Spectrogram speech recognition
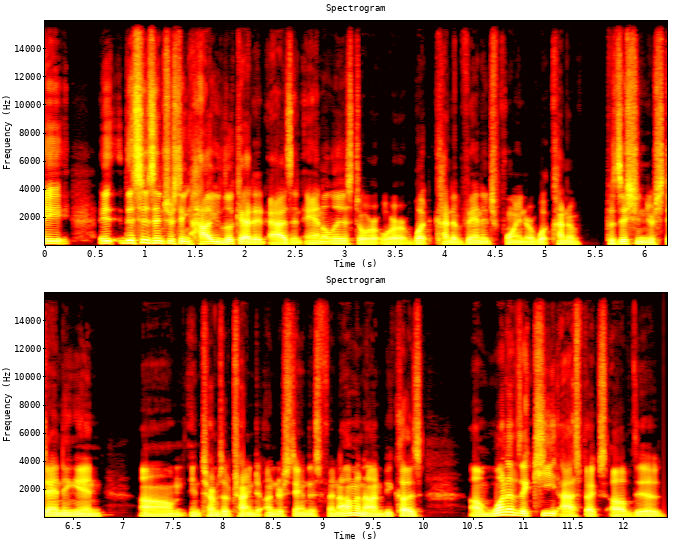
a it, this is interesting how you look at it as an analyst or or what kind of vantage point or what kind of position you're standing in um, in terms of trying to understand this phenomenon because um, one of the key aspects of the,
